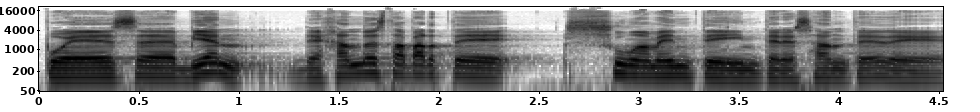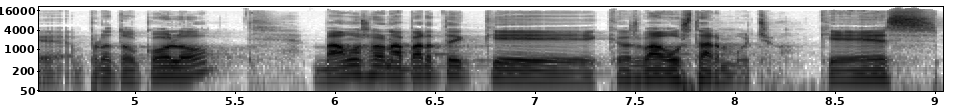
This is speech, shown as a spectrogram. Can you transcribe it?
Pues eh, bien, dejando esta parte sumamente interesante de protocolo, vamos a una parte que os va a gustar mucho, que es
